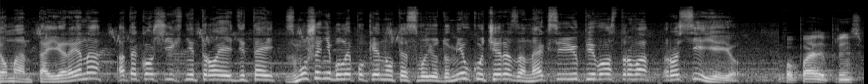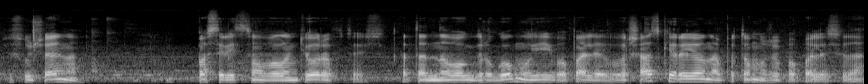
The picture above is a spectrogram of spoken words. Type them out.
Льоман та Ірина, а також їхні троє дітей, змушені були покинути свою домівку через анексію півострова Росією. Попали, в принципе, случайно, посредством волонтеров, то есть от одного к другому, и попали в Варшавский район, а потом уже попали сюда,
